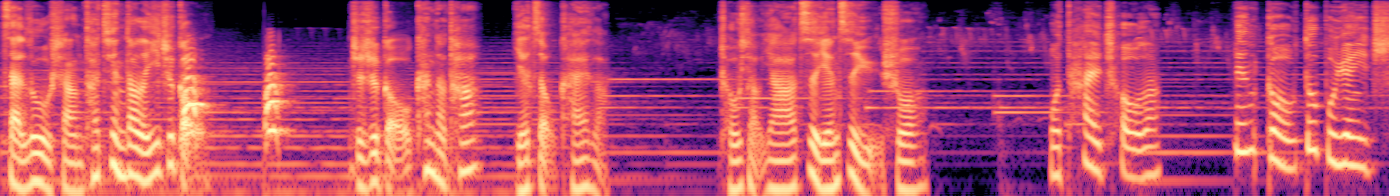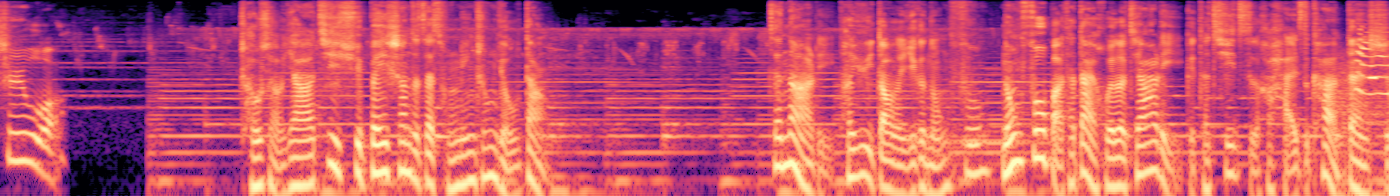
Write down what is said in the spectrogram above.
在路上，他见到了一只狗，这只狗看到他也走开了。丑小鸭自言自语说：“我太丑了，连狗都不愿意吃我。”丑小鸭继续悲伤地在丛林中游荡。在那里，他遇到了一个农夫。农夫把他带回了家里，给他妻子和孩子看。但是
